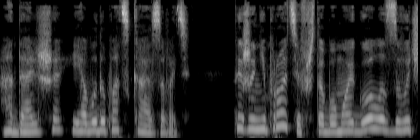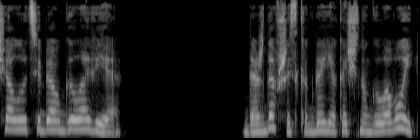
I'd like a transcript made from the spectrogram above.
а дальше я буду подсказывать. Ты же не против, чтобы мой голос звучал у тебя в голове?» Дождавшись, когда я качну головой,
